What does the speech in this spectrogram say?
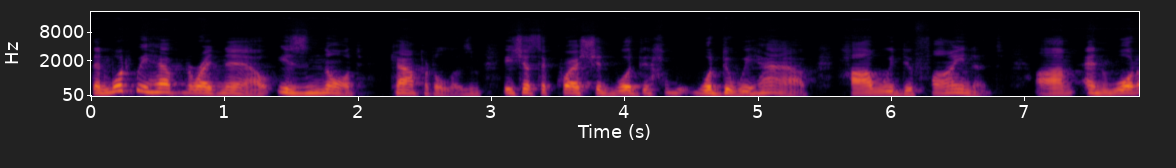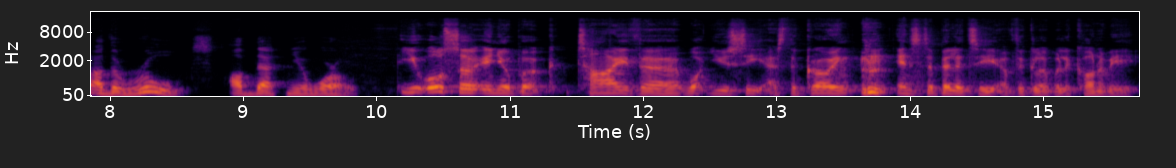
then what we have right now is not capitalism. It's just a question what, what do we have, how we define it um, and what are the rules of that new world. You also, in your book, tie the what you see as the growing instability of the global economy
